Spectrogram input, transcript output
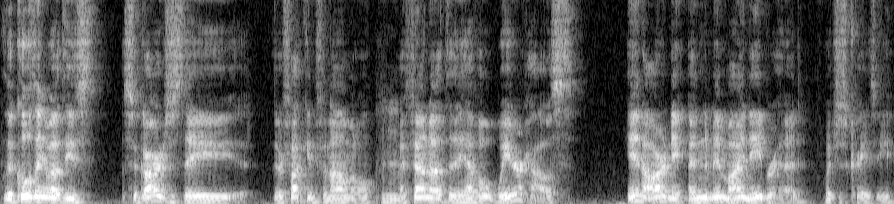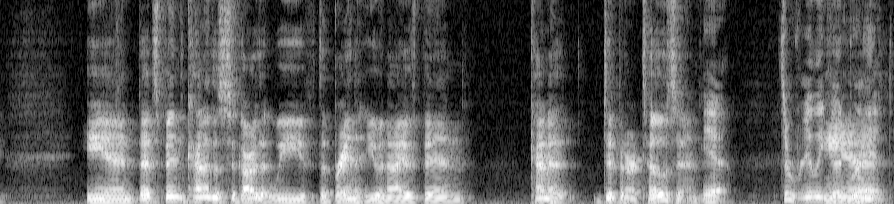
the cool thing about these cigars they they're fucking phenomenal. I found out that they have a warehouse in our na- in, my neighborhood, which is crazy. And that's been kind of the cigar that we've the brand that you and I have been kind of dipping our toes in. yeah. It's a really good And- brand.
